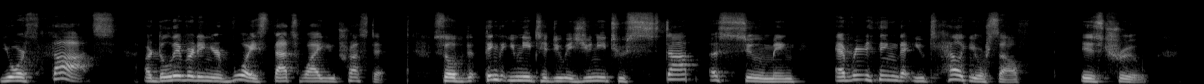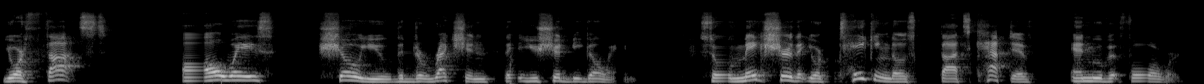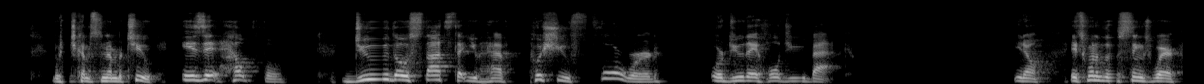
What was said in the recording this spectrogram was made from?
Your thoughts are delivered in your voice. That's why you trust it. So, the thing that you need to do is you need to stop assuming everything that you tell yourself is true. Your thoughts always show you the direction that you should be going. So make sure that you're taking those thoughts captive and move it forward, which comes to number two. Is it helpful? Do those thoughts that you have push you forward or do they hold you back? You know, it's one of those things where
